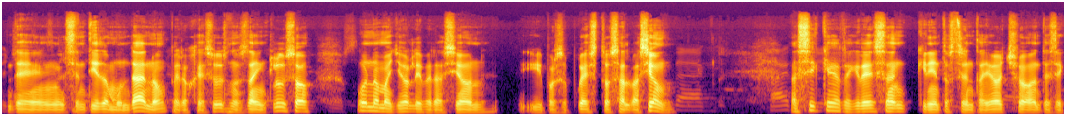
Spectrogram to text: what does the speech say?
de- en el sentido mundano, pero Jesús nos da incluso una mayor liberación y, por supuesto, salvación. Así que regresan 538 a.C.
